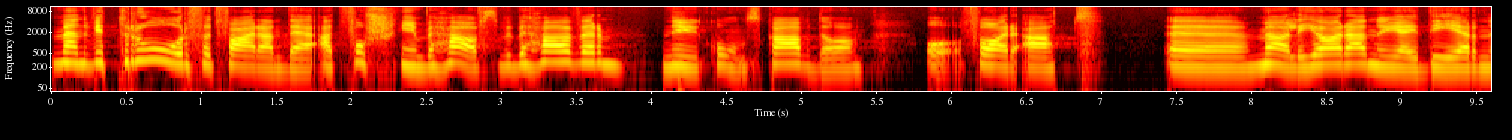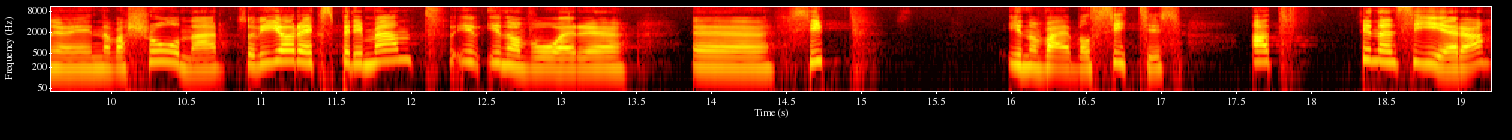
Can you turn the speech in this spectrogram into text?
Men vi tror fortfarande att forskning behövs. Vi behöver ny kunskap då, för att eh, möjliggöra nya idéer, nya innovationer. Så vi gör experiment inom vår eh, eh SIP, inom Viable Cities, att finansiera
